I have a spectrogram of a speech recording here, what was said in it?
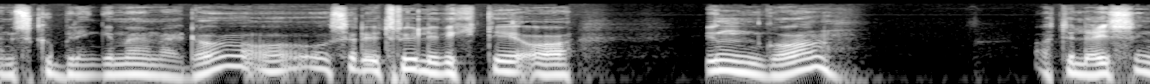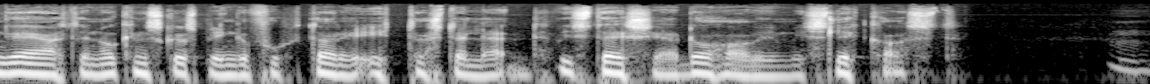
ønsker å bringe med meg. da, Og, og så er det utrolig viktig å unngå at løsningen er at noen skal springe fortere i ytterste ledd. Hvis det skjer, da har vi mislykkes. Mm.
